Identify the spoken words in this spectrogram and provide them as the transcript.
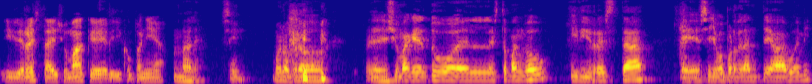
Y de Resta y Schumacher y compañía. Vale, sí. Bueno, pero eh, Schumacher tuvo el stop and go y Di Resta eh, se llevó por delante a Buemi.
